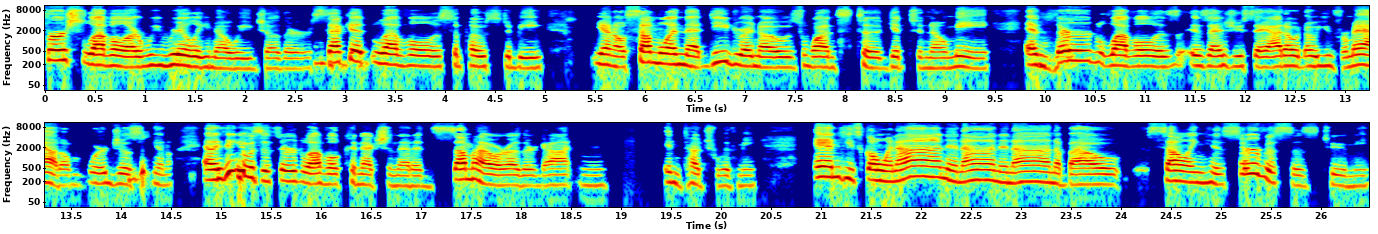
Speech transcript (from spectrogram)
first level are we really know each other. Mm-hmm. second level is supposed to be you know someone that deidre knows wants to get to know me. And mm-hmm. third level is is as you say i don't know you from adam. We're just you know and i think it was a third level connection that had somehow or other gotten in touch with me. And he's going on and on and on about selling his services to me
